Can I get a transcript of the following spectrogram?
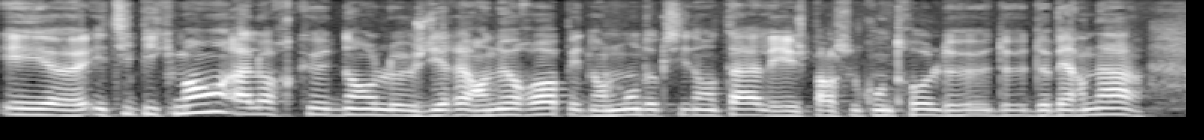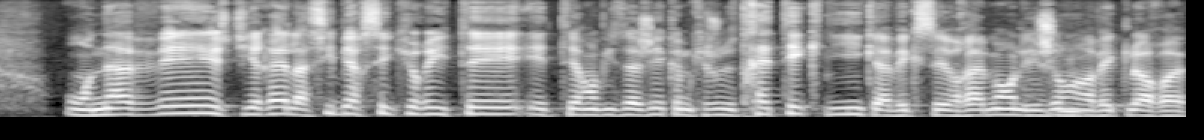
Et, euh, typiquement, alors que dans le, je dirais, en Europe et dans le monde occidental, et je parle sous contrôle de Bernard, on avait, je dirais, la cybersécurité était envisagée comme quelque chose de très technique, avec c'est vraiment les gens mm. avec leur,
